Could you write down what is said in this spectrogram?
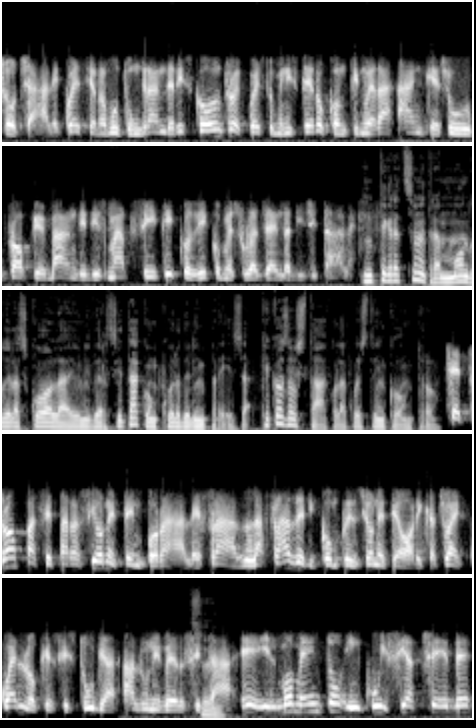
sociale. Questi hanno avuto un grande riscontro e questo Ministero continuerà anche su proprio i bandi di Smart City così come sull'agenda digitale. Integrazione tra mondo della scuola e università università con quello dell'impresa. Che cosa ostacola questo incontro? C'è troppa separazione temporale fra la fase di comprensione teorica, cioè quello che si studia all'università, sì. e il momento in cui si accede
